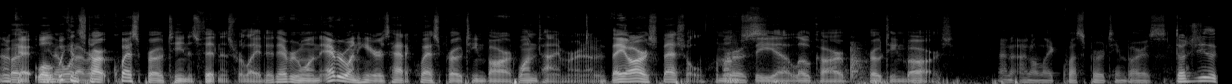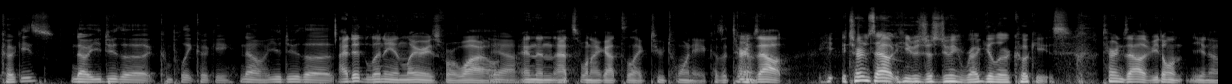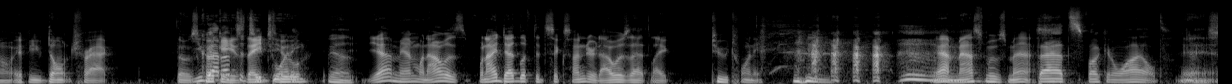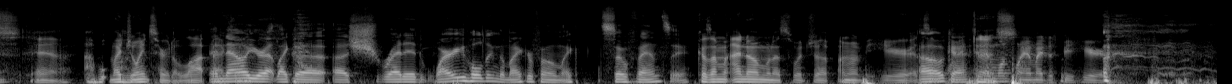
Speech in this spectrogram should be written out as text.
Okay, But, well, you know, we can start. Quest Protein is fitness related. Everyone, everyone here has had a Quest Protein bar at one time or another. They are special amongst Gross. the uh, low carb protein bars. I don't, I don't like Quest protein bars. Don't you do the cookies? No, you do the complete cookie. No, you do the. I did Lenny and Larry's for a while. Yeah. And then that's when I got to like 220 because it turns out He, it turns out he was just doing regular cookies. turns out if you don't you know if you don't track those You got up cookies to they 220? do Yeah. yeah man when i was when i deadlifted 600 i was at like 220 yeah mass moves mass That's fucking wild. yeah, Nice. yeah I w- my joints hurt a lot And now you're at like a, a shredded. Why are you holding the microphone like so fancy? because i'm i know i'm gonna switch up i'm gonna be here at Oh, some okay. point. and at one point i might just be here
